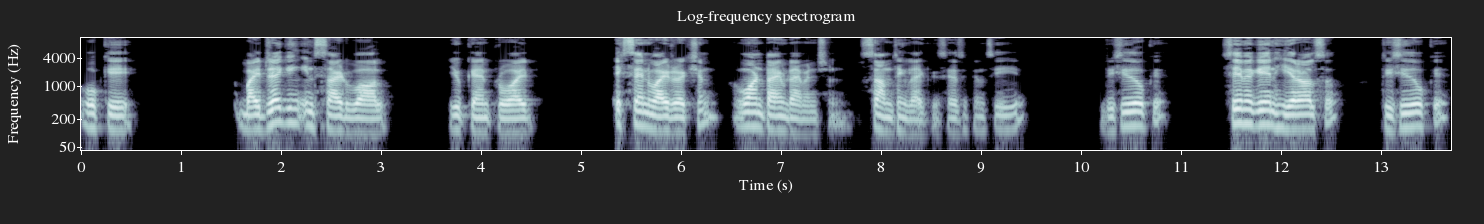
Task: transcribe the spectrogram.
OK. By dragging inside wall, you can provide x and y direction one time dimension something like this. As you can see here this is okay. Same again here also this is okay.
